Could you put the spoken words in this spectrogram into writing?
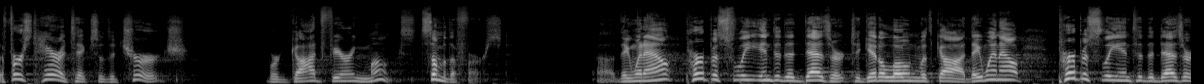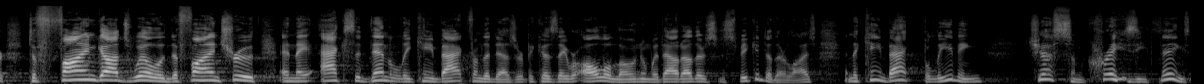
The first heretics of the church were God fearing monks, some of the first. Uh, they went out purposefully into the desert to get alone with God. They went out purposely into the desert to find God's will and to find truth, and they accidentally came back from the desert because they were all alone and without others to speak into their lives. And they came back believing just some crazy things.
